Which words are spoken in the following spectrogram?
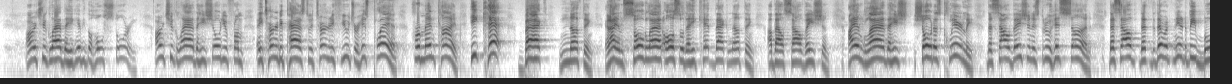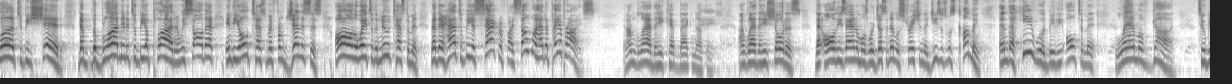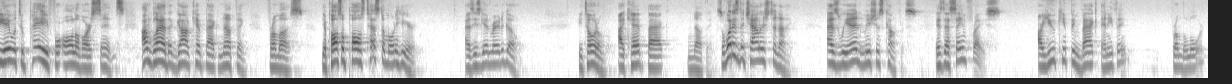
Aren't you glad that he gave you the whole story? Aren't you glad that He showed you from eternity past to eternity future His plan for mankind? He kept back nothing. And I am so glad also that He kept back nothing about salvation. I am glad that He sh- showed us clearly that salvation is through His Son, that, sal- that there were, needed to be blood to be shed, that the blood needed to be applied. And we saw that in the Old Testament from Genesis all the way to the New Testament, that there had to be a sacrifice. Someone had to pay a price. And I'm glad that He kept back nothing. I'm glad that He showed us that all these animals were just an illustration that Jesus was coming and that He would be the ultimate Lamb of God to be able to pay for all of our sins. I'm glad that God kept back nothing from us. The Apostle Paul's testimony here, as he's getting ready to go, he told him, I kept back nothing. So, what is the challenge tonight as we end missions conference? Is that same phrase Are you keeping back anything from the Lord?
